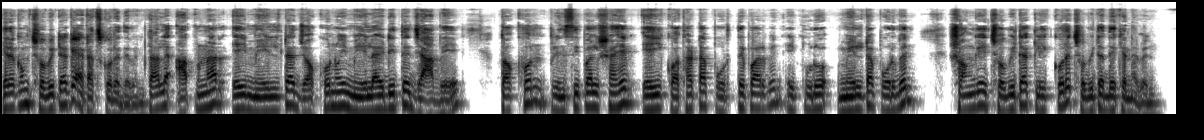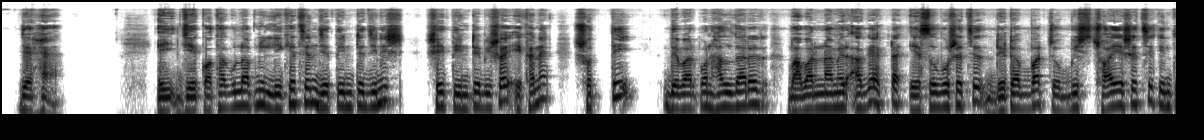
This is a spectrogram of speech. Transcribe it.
এরকম ছবিটাকে অ্যাটাচ করে দেবেন। তাহলে আপনার এই মেইলটা যখন ওই মেইল আইডিতে যাবে তখন প্রিন্সিপাল সাহেব এই কথাটা পড়তে পারবেন, এই পুরো মেলটা পড়বেন, সঙ্গে ছবিটা ক্লিক করে ছবিটা দেখে নেবেন যে হ্যাঁ এই যে কথাগুলো আপনি লিখেছেন, যে তিনটে জিনিস, সেই তিনটে বিষয় এখানে সত্যি দেবার্পণ হালদারের বাবার নামের আগে একটা এসও বসেছে ডেট অফ বার্থ চব্বিশ ছয় এসেছে, কিন্তু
